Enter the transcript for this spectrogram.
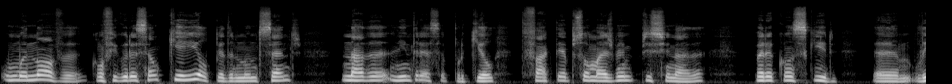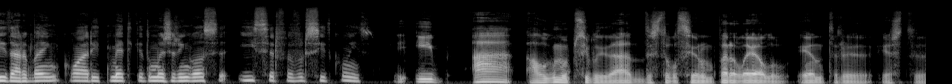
uma nova configuração que a ele, Pedro Nuno Santos, nada lhe interessa, porque ele de facto é a pessoa mais bem posicionada para conseguir um, lidar bem com a aritmética de uma geringonça e ser favorecido com isso. E, e há alguma possibilidade de estabelecer um paralelo entre este,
